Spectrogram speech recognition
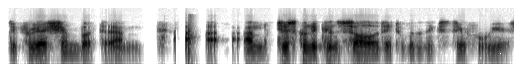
to fruition, but um, I, am just going to consolidate over the next three or four years.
